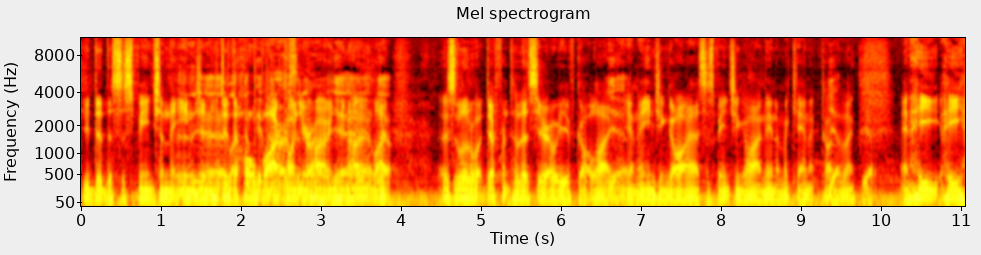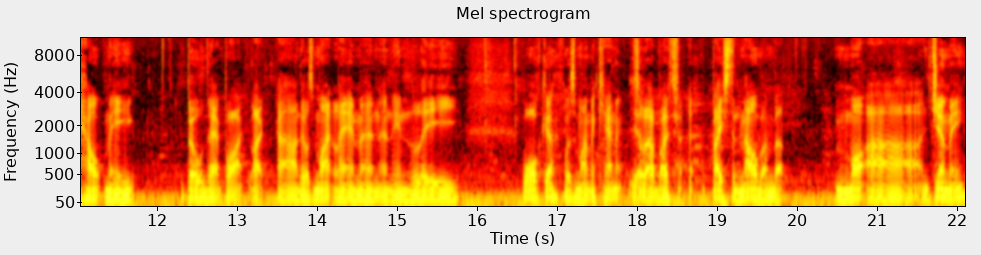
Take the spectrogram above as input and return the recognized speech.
you did the suspension, the engine, yeah, you did like the the whole Pip bike on your own. you know, yeah, like it's a little bit different to this era where you've got like Yeah. you know, an engine guy, a suspension guy, and then a mechanic type Yeah, of thing. yeah. And he he helped me build that bike. Like uh, there was Mike Lamon and then Lee Walker was my mechanic. Yeah. So they were both based in Melbourne, but my, uh, Jimmy,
